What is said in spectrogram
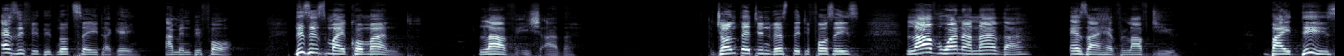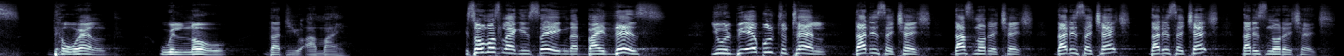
As if he did not say it again. I mean, before. This is my command love each other. John 13, verse 34 says, Love one another as I have loved you. By this, the world will know that you are mine. It's almost like he's saying that by this, you will be able to tell that is a church, that's not a church. That is a church, that is a church, that is not a church.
